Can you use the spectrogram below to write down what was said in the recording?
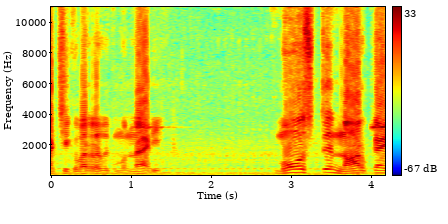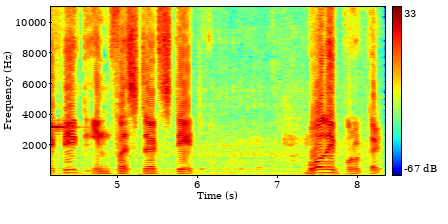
ஆட்சிக்கு வர்றதுக்கு முன்னாடி மோஸ்ட் நார்கட்டிக் இன்ஃபெஸ்டட் ஸ்டேட் போதைப் பொருட்கள்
